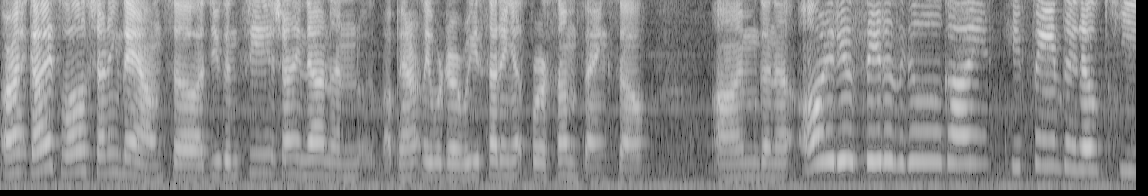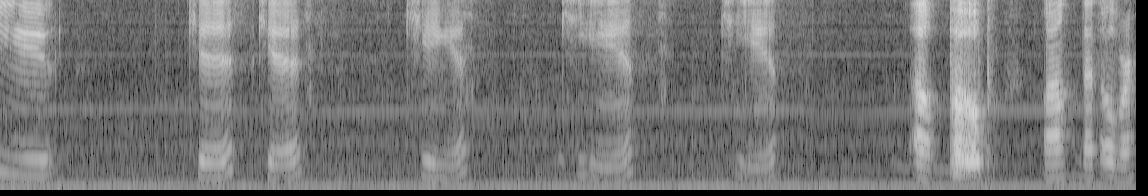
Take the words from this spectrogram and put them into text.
Alright guys, well, shutting down. So as you can see, shutting down and apparently we're resetting it for something, so... I'm gonna... Oh, did you see this little guy? He fainted, oh cute. Kiss, kiss, kiss, kiss, kiss. Oh, poop! Well, that's over.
